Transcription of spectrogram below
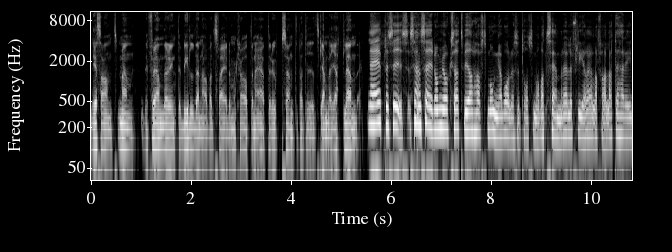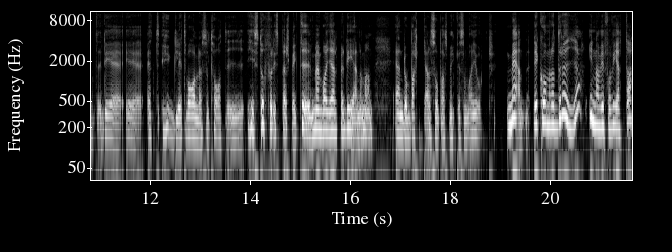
Det är sant, men det förändrar inte bilden av att Sverigedemokraterna äter upp Centerpartiets gamla hjärtländer. Nej precis. Sen säger de ju också att vi har haft många valresultat som har varit sämre, eller flera i alla fall. Att det här är, inte, det är ett hyggligt valresultat i historiskt perspektiv. Men vad hjälper det när man ändå backar så pass mycket som har gjort? Men det kommer att dröja innan vi får veta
